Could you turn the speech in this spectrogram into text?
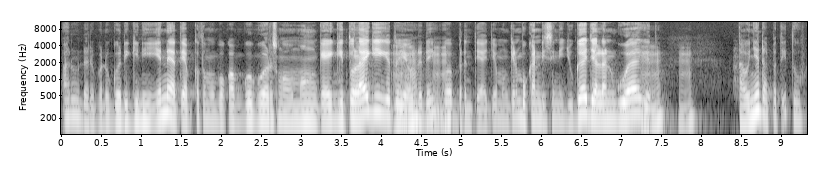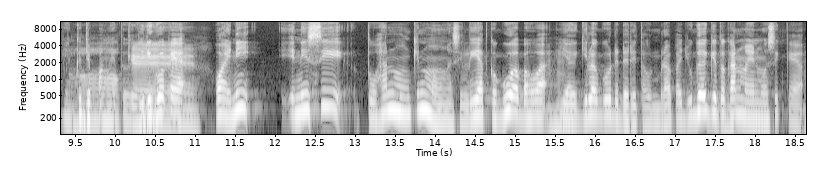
aduh daripada gue diginiin ya tiap ketemu bokap gue gue harus ngomong kayak gitu lagi gitu. Ya udah deh gue berhenti aja. Mungkin bukan di sini juga jalan gue gitu. mm-mm. taunya dapet itu yang ke Oh, Jepang itu. Oke. jadi gue kayak wah ini ini sih Tuhan mungkin mau ngasih lihat ke gue bahwa Mm-hmm. ya gila gue udah dari tahun berapa juga gitu kan main musik kayak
